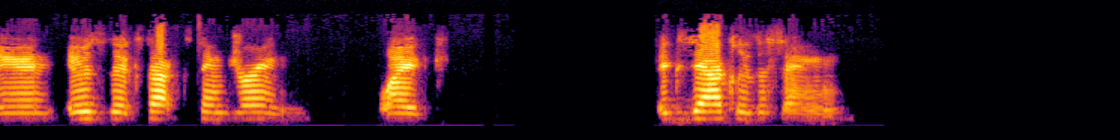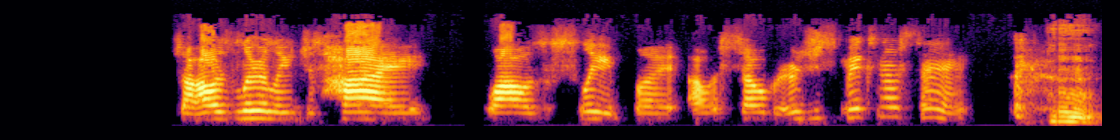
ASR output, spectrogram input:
and it was the exact same dream. Like exactly the same. So I was literally just high while I was asleep, but I was sober. It just makes no sense. Hmm.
